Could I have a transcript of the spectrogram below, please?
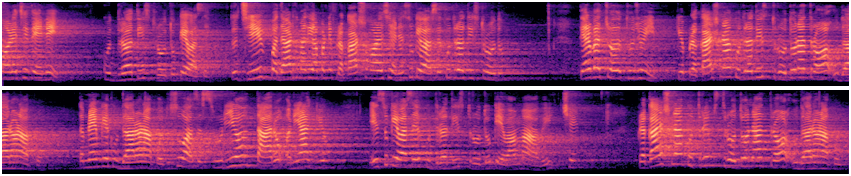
મળે છે તેને કુદરતી સ્ત્રોતો કહેવાશે. તો જે પદાર્થમાંથી આપણને પ્રકાશ મળે છે એને શું કહેવાશે? કુદરતી સ્ત્રોતો. ત્યારબાદ ચોથું જોઈએ કે પ્રકાશના કુદરતી સ્ત્રોતોના ત્રણ ઉદાહરણ આપો. તમને એમ કે ઉદાહરણ આપો, તો શું આવશે? સૂર્ય, તારો અને આજ્ઞો એ શું કહેવાશે? કુદરતી સ્ત્રોતો કહેવામાં આવે છે. પ્રકાશના કૃત્રિમ સ્ત્રોતોના ત્રણ ઉદાહરણ આપો.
